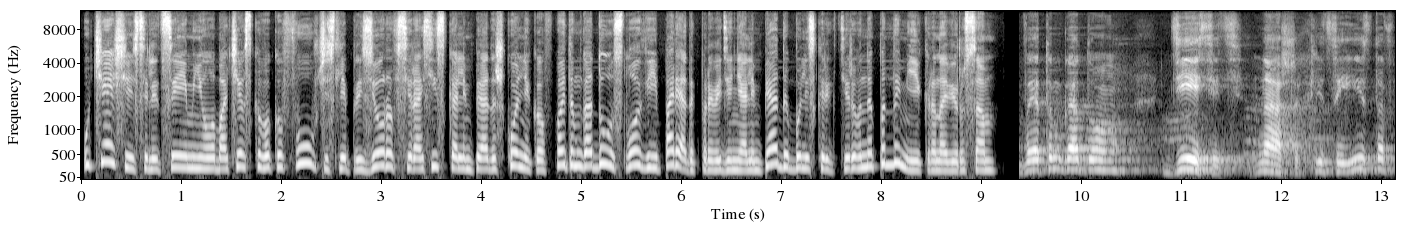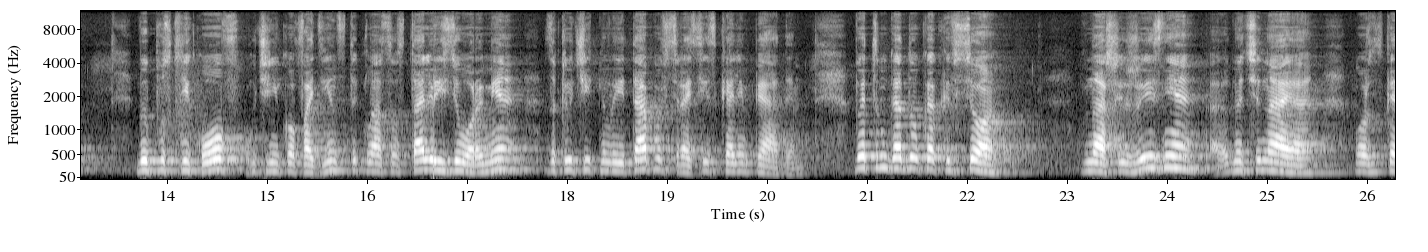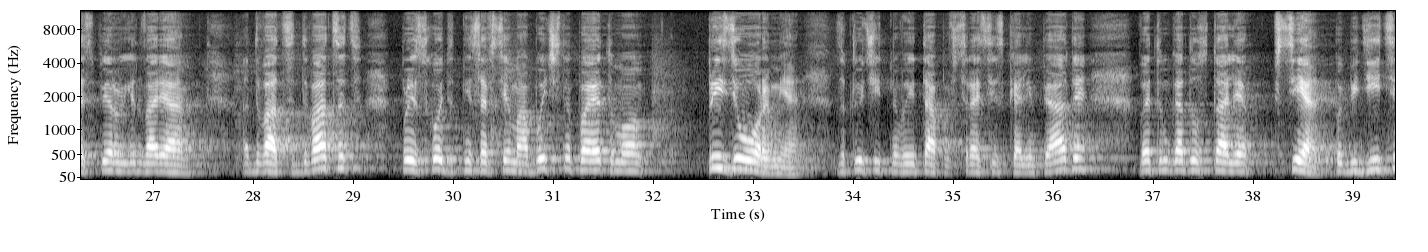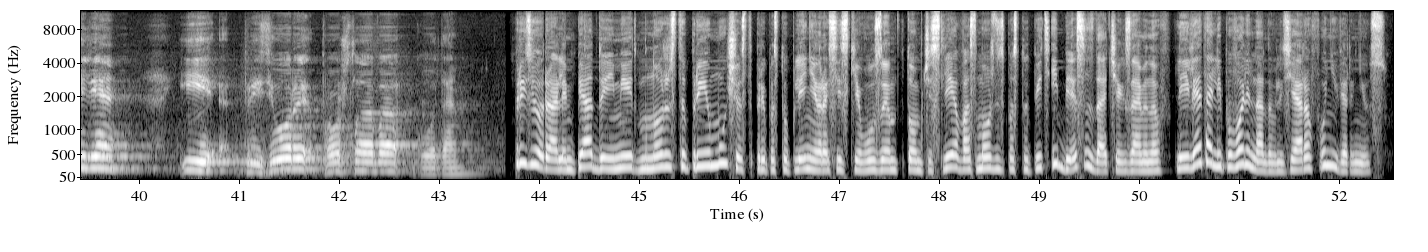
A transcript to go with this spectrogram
Учащиеся лицея имени Лобачевского КФУ в числе призеров Всероссийской Олимпиады школьников. В этом году условия и порядок проведения Олимпиады были скорректированы пандемией коронавируса. В этом году 10 наших лицеистов, выпускников, учеников 11 классов стали призерами заключительного этапа Всероссийской Олимпиады. В этом году, как и все в нашей жизни, начиная, можно сказать, с 1 января 2020 происходит не совсем обычно, поэтому призерами заключительного этапа Всероссийской Олимпиады в этом году стали все победители и призеры прошлого года. Призеры Олимпиады имеют множество преимуществ при поступлении в российские вузы, в том числе возможность поступить и без сдачи экзаменов. Лилия Талипова, Ленар Довлетьяров, Univer News.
